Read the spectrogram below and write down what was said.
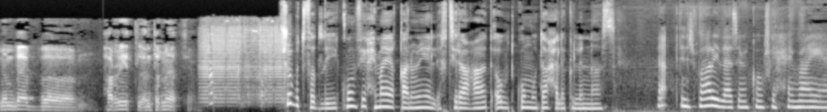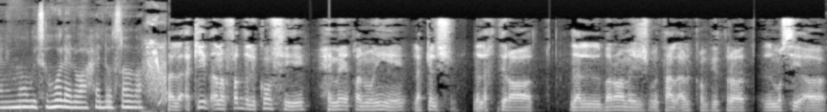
من باب آه، حرية الإنترنت يعني. شو بتفضلي يكون في حماية قانونية للاختراعات أو تكون متاحة لكل الناس؟ لا إجباري لازم يكون في حماية يعني مو بسهولة الواحد يوصل له. هلا أكيد أنا بفضل يكون في حماية قانونية لكل شيء للاختراعات للبرامج متعلقه بالكمبيوترات الموسيقى.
